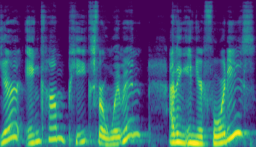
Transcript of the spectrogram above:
your income peaks for women, I think in your 40s,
